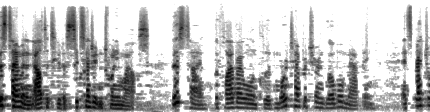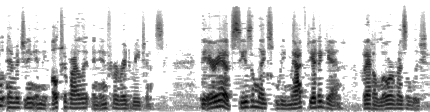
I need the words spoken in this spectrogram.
this time at an altitude of 620 miles. This time, the flyby will include more temperature and global mapping, and spectral imaging in the ultraviolet and infrared regions. The area of seas and lakes will be mapped yet again, but at a lower resolution.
